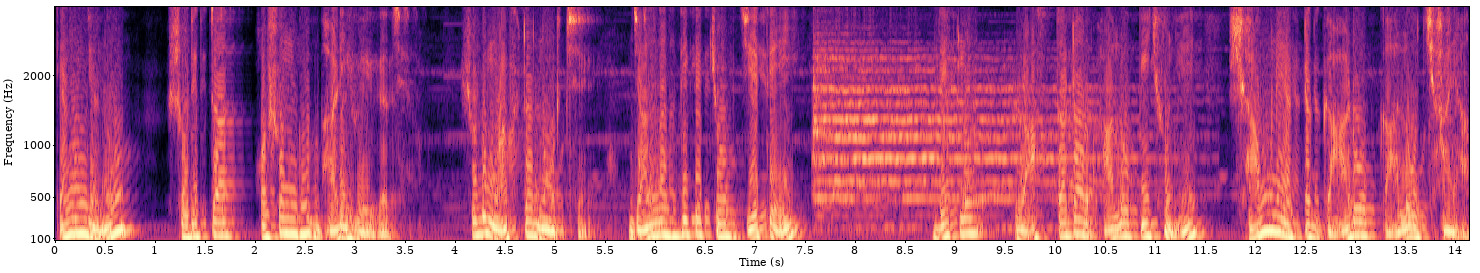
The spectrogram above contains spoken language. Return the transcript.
কেমন যেন শরীরটা অসম্ভব ভারী হয়ে গেছে, শুধু মাথাটা নড়ছে। জানলার দিকে চোখ যেতেই দেখল রাস্তাটার আলো পিছনে সামনে একটা গাঢ় কালো ছায়া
